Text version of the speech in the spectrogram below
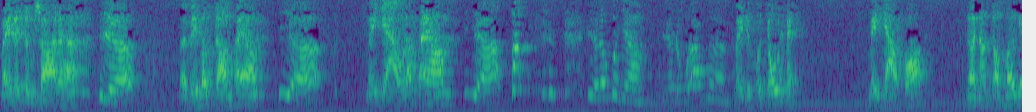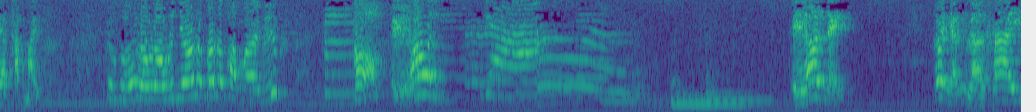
Mày là trùm sò đó hả? Dạ. Mày bị mất trộm phải không? Dạ. Mày giàu lắm phải không? Dạ. Dạ đâu có giàu, dạ đủ ăn à. Mày đừng có chối mày. Mày giàu có, nên ăn trộm mới ghé thăm mày. Đâu có, lâu lâu nó nhớ nó tới nó thăm ai biết. Còn thị hơn. Dạ thì hơn này, có nhận lời khai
